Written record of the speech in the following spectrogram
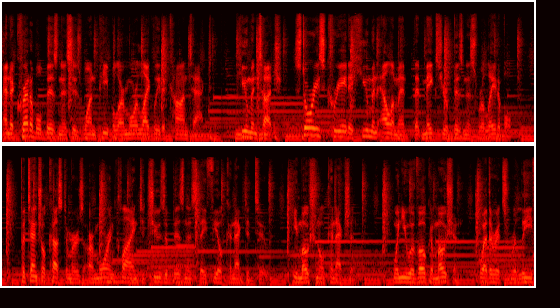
and a credible business is one people are more likely to contact. Human touch. Stories create a human element that makes your business relatable. Potential customers are more inclined to choose a business they feel connected to. Emotional connection. When you evoke emotion, whether it's relief,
